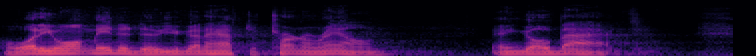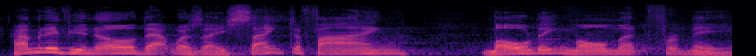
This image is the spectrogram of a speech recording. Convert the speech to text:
Well, what do you want me to do? You're going to have to turn around and go back. How many of you know that was a sanctifying, molding moment for me?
